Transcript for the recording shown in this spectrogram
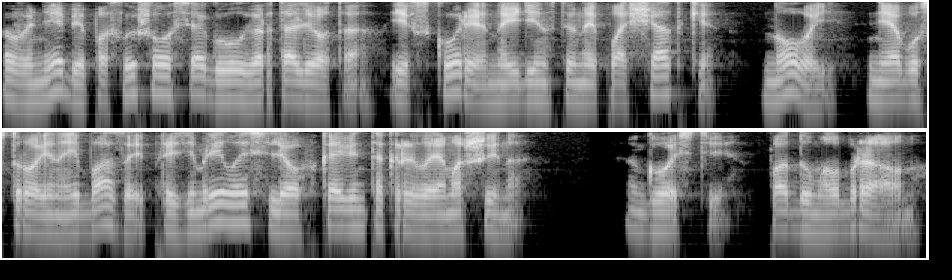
В небе послышался гул вертолета, и вскоре на единственной площадке, новой, необустроенной базой, приземлилась легкая винтокрылая машина. «Гости», — подумал Браун.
